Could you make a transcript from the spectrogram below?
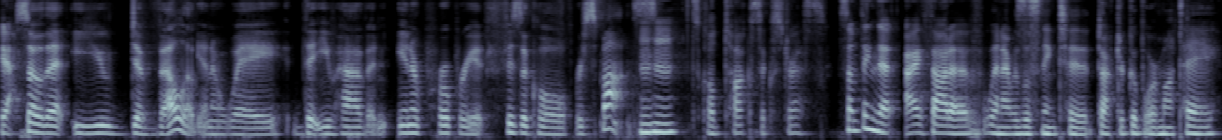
Yeah. so that you develop in a way that you have an inappropriate physical response Mm-hmm. It's called toxic stress. Something that I thought of when I was listening to Dr. Gabor Maté,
